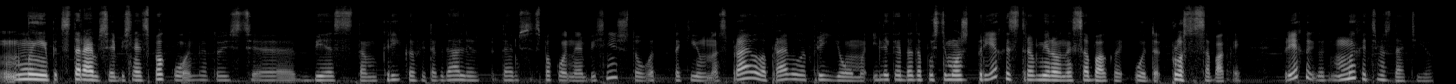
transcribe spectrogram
мы стараемся объяснять спокойно, то есть э, без там криков и так далее, пытаемся спокойно объяснить, что вот такие у нас правила, правила приема. Или когда, допустим, может приехать с травмированной собакой, ой, да, просто собакой, приехать, говорит, мы хотим сдать ее.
